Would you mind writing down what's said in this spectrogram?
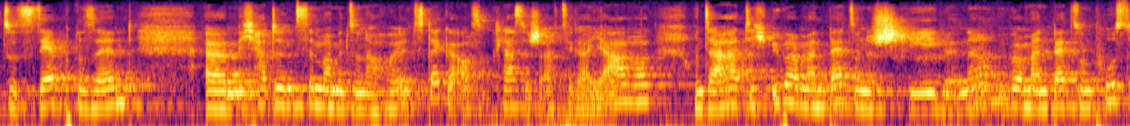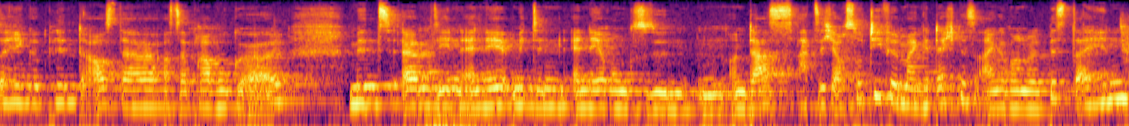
so sehr präsent. Ähm, ich hatte ein Zimmer mit so einer Holzdecke aus klassisch 80er Jahre und da hatte ich über mein Bett so eine Schräge, ne? über mein Bett so ein Poster hingepinnt aus der, aus der Bravo Girl mit, ähm, den mit den Ernährungssünden. Und das hat sich auch so tief in mein Gedächtnis eingebaut, weil bis dahin,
